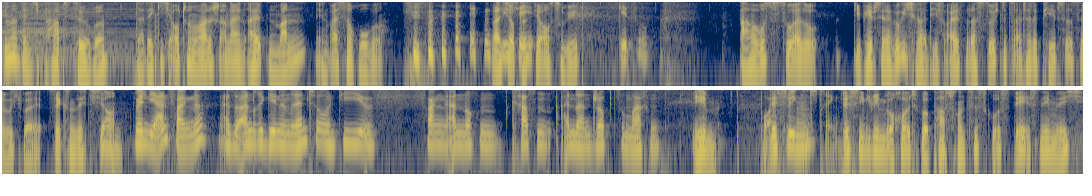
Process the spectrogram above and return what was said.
Immer wenn ich Papst höre, da denke ich automatisch an einen alten Mann in weißer Robe. Weiß nicht, ob das dir auch so geht. Geht so. Aber wusstest du, also die Päpste sind ja wirklich relativ alt, weil das Durchschnittsalter der Päpste ist ja wirklich bei 66 Jahren. Wenn die anfangen, ne? Also andere gehen in Rente und die äh, fangen an, noch einen krassen anderen Job zu machen. Eben. Boah, deswegen, anstrengend. deswegen reden wir auch heute über Papst Franziskus. Der ist nämlich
